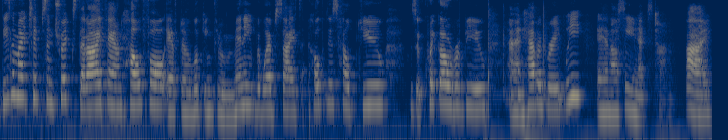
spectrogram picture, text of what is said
these are my tips and tricks that I found helpful after looking through many websites. I hope this helped you. It was a quick overview and have a great week and I'll see you next time. Bye.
